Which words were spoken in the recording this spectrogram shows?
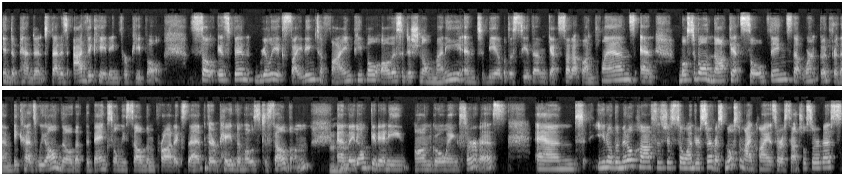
independent that is advocating for people So it's been really exciting to find people all this additional money and to be able to see them get set up on plans and most of all, not get sold things that weren't good for them because we all know that the banks only sell them products that they're paid the most to sell them mm-hmm. and they don't get any ongoing service. And, you know, the middle class is just so underserviced. Most of my clients are essential service.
